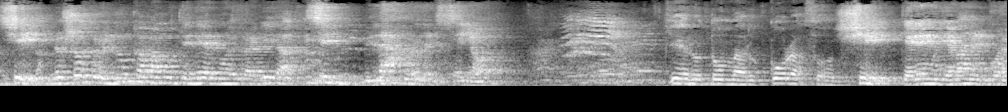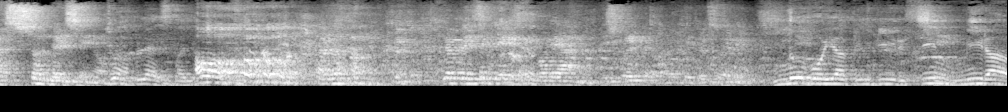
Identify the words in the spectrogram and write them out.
Sí, nosotros nunca vamos a tener nuestra vida sin milagro del Señor. Quiero tomar corazón. Sí, queremos llevar el corazón del Señor. Oh, perdón. Yo pensé que era coreano. Disculpe, porque yo soy. No voy a vivir sin mira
